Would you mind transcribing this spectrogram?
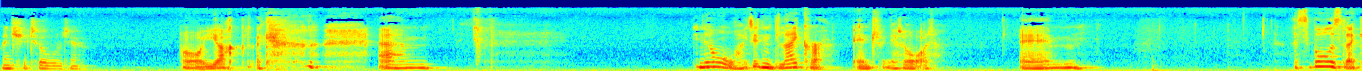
when she told you? Oh, yuck! Like, um, no, I didn't like her entering at all. Um, I suppose, like,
